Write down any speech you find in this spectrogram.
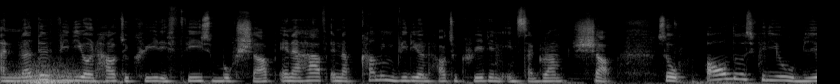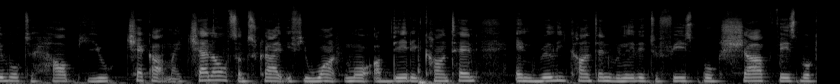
another video on how to create a Facebook shop and I have an upcoming video on how to create an Instagram shop. So all those videos will be able to help you check out my channel, subscribe if you want more updated content and really content related to Facebook shop, Facebook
